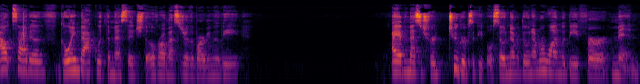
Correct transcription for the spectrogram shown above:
outside of going back with the message, the overall message of the Barbie movie, I have a message for two groups of people. So number the number one would be for men.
